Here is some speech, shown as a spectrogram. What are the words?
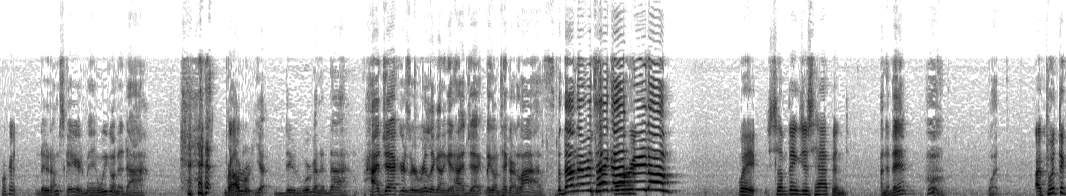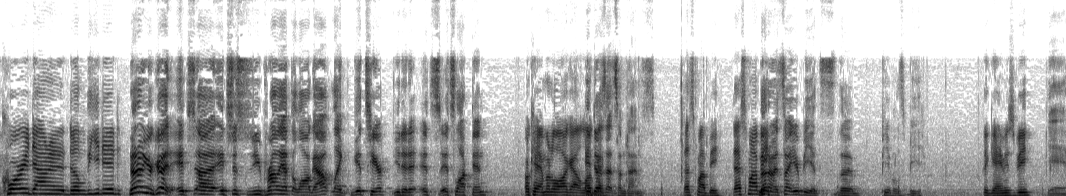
We're good. Dude, I'm scared, man. We're gonna die. Probably. Yeah, dude, we're gonna die. Hijackers are really gonna get hijacked. They're gonna take our lives, but they'll never take our freedom. Wait, something just happened. An event? I put the quarry down and it deleted. No, no, you're good. It's uh, it's just you probably have to log out. Like it's here. You did it. It's it's locked in. Okay, I'm gonna log out. Log It does back. that sometimes. That's my B. That's my B. No, no, it's not your B. It's the people's B. The game is B. Yeah.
